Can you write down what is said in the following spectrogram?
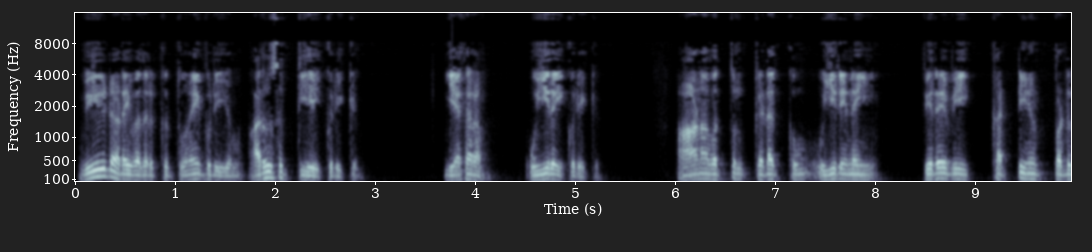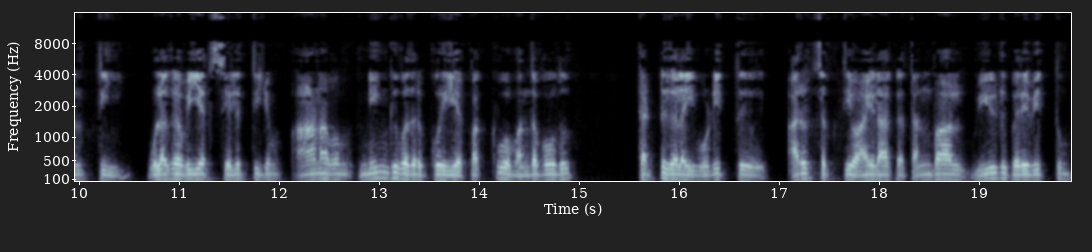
வீடு அடைவதற்கு துணை புரியும் அருசக்தியை குறிக்கும். எகரம் உயிரை குறிக்கும். ஆணவத்துள் கிடக்கும் உயிரினை பிறவி கட்டினுட்படுத்தி உலகவியர் செலுத்தியும் ஆணவம் நீங்குவதற்குரிய பக்குவம் வந்தபோது கட்டுகளை ஒழித்து அருட்சக்தி வாயிலாக தன்பால் வீடு பெருவித்தும்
